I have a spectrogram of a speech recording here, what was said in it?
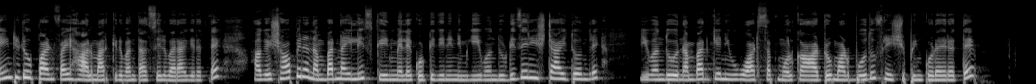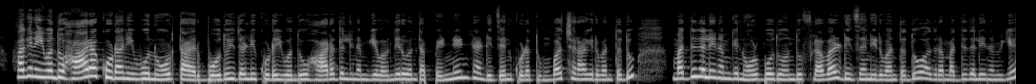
ninety two point five hallmark ಇರುವಂಥ ಸಿಲ್ವರ್ ಆಗಿರುತ್ತೆ. ಹಾಗೆ ಶಾಪಿನ ನಂಬರ್ನ ಇಲ್ಲಿ ಸ್ಕ್ರೀನ್ ಮೇಲೆ ಕೊಟ್ಟಿದ್ದೀನಿ. ನಿಮಗೆ ಈ ಒಂದು ಡಿಸೈನ್ ಇಷ್ಟ ಆಯಿತು ಅಂದರೆ ಈ ಒಂದು ನಂಬರ್ಗೆ ನೀವು ವಾಟ್ಸಪ್ ಮೂಲಕ ಆರ್ಡ್ರ್ ಮಾಡ್ಬೋದು. ಫ್ರೀ ಶಿಪ್ಪಿಂಗ್ ಕೂಡ ಇರುತ್ತೆ. ಹಾಗೆಯೇ ಈ ಒಂದು ಹಾರ ಕೂಡ ನೀವು ನೋಡ್ತಾ ಇರ್ಬೋದು. ಇದರಲ್ಲಿ ಕೂಡ ಈ ಒಂದು ಹಾರದಲ್ಲಿ ನಮಗೆ ಬಂದಿರುವಂಥ ಪೆಂಡೆಂಟ್ನ ಡಿಸೈನ್ ಕೂಡ ತುಂಬ ಚೆನ್ನಾಗಿರುವಂಥದ್ದು ಮಧ್ಯದಲ್ಲಿ ನಮಗೆ ನೋಡ್ಬೋದು ಒಂದು ಫ್ಲವರ್ ಡಿಸೈನ್ ಇರುವಂಥದ್ದು ಅದರ ಮಧ್ಯದಲ್ಲಿ ನಮಗೆ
